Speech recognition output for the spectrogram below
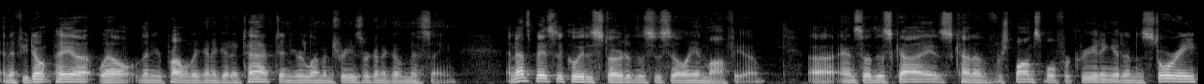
and if you don't pay up, well, then you're probably going to get attacked and your lemon trees are going to go missing. And that's basically the start of the Sicilian mafia. Uh, and so this guy is kind of responsible for creating it in the story.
